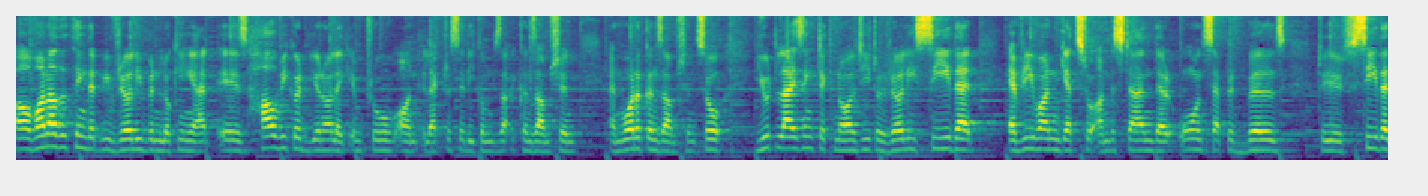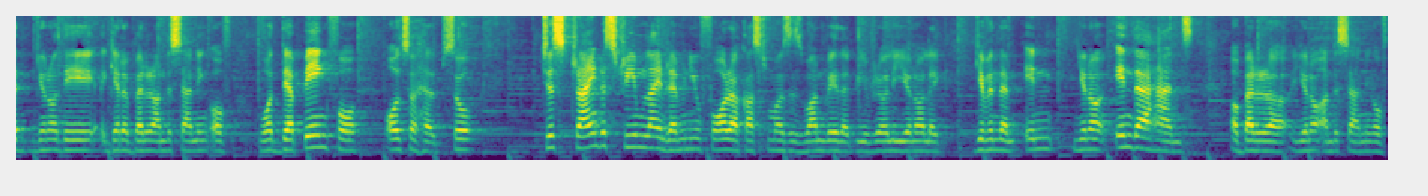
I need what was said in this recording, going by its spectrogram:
uh, one other thing that we've really been looking at is how we could, you know, like improve on electricity cons consumption and water consumption. So utilizing technology to really see that everyone gets to understand their own separate bills, to see that, you know, they get a better understanding of what they're paying for also helps. So just trying to streamline revenue for our customers is one way that we've really, you know, like given them in, you know, in their hands a better, uh, you know, understanding of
